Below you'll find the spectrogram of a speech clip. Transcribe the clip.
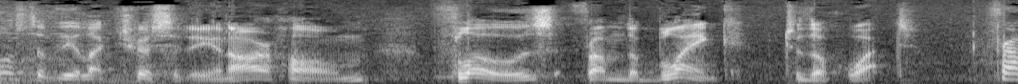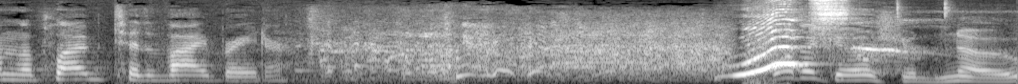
Most of the electricity in our home flows from the blank to the what? From the plug to the vibrator. What? What a girl should know.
